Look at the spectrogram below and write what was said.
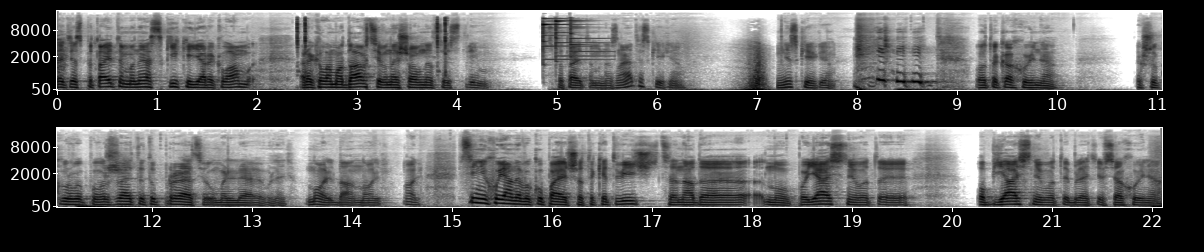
Кстати, спитайте мене, скільки я реклам... рекламодавців знайшов на цей стрім. Спитайте мене, знаєте скільки? Ні скільки. Отака хуйня. Так що, курва, поважайте ту працю, умоляю, блядь. Ноль, да, ноль, ноль. Всі ніхуя не викупають, що таке Twitch. Це треба, ну, пояснювати, об'яснювати, блядь, і вся хуйня.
